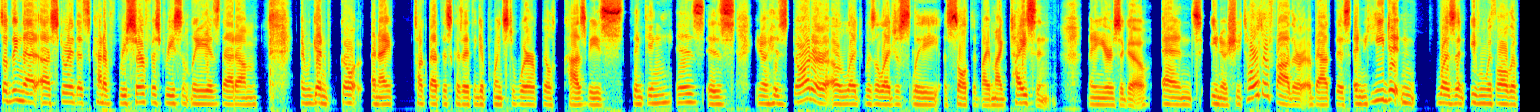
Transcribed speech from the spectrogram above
something that a story that's kind of resurfaced recently is that, um, and again, go and I talk about this because I think it points to where Bill Cosby's thinking is. Is you know his daughter alleg- was allegedly assaulted by Mike Tyson many years ago, and you know she told her father about this, and he didn't wasn't even with all the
